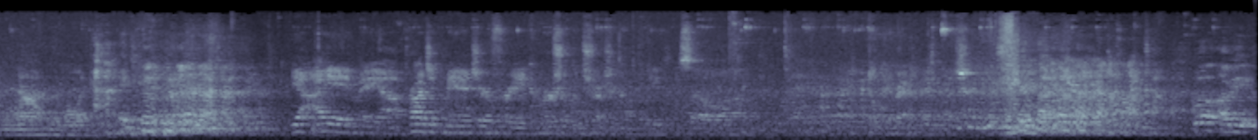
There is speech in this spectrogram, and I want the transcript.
I'm not the mullet guy. yeah, I am a uh, project manager for a commercial construction company. So uh, I don't get recognized much. Well, I mean,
